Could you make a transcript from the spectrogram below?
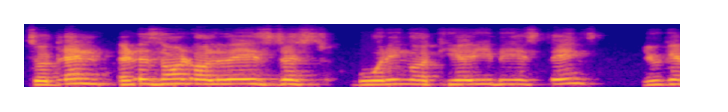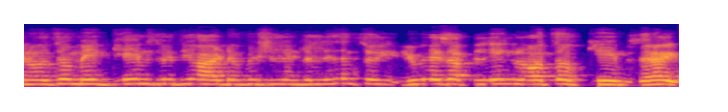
So then it is not always just boring or theory based things. You can also make games with your artificial intelligence. So you guys are playing lots of games right?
